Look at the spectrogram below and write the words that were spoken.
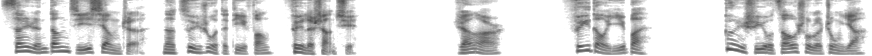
三人当即向着那最弱的地方飞了上去，然而飞到一半，顿时又遭受了重压。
